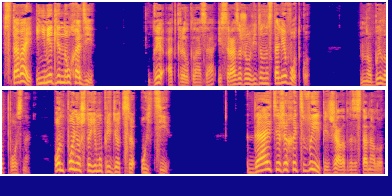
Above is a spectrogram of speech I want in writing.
«Вставай и немедленно уходи!» Г. открыл глаза и сразу же увидел на столе водку. Но было поздно. Он понял, что ему придется уйти. «Дайте же хоть выпить!» — жалобно застонал он.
